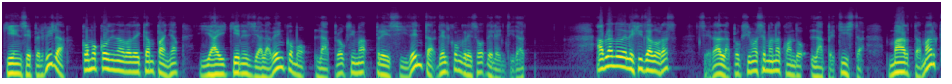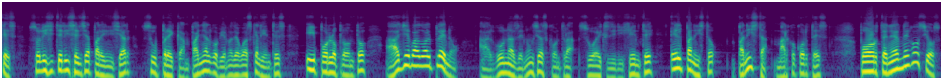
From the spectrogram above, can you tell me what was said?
quien se perfila como coordinadora de campaña y hay quienes ya la ven como la próxima presidenta del Congreso de la entidad. Hablando de legisladoras, será la próxima semana cuando la petista Marta Márquez solicite licencia para iniciar su precampaña al gobierno de Aguascalientes y por lo pronto ha llevado al Pleno algunas denuncias contra su exdirigente, el panista Marco Cortés, por tener negocios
